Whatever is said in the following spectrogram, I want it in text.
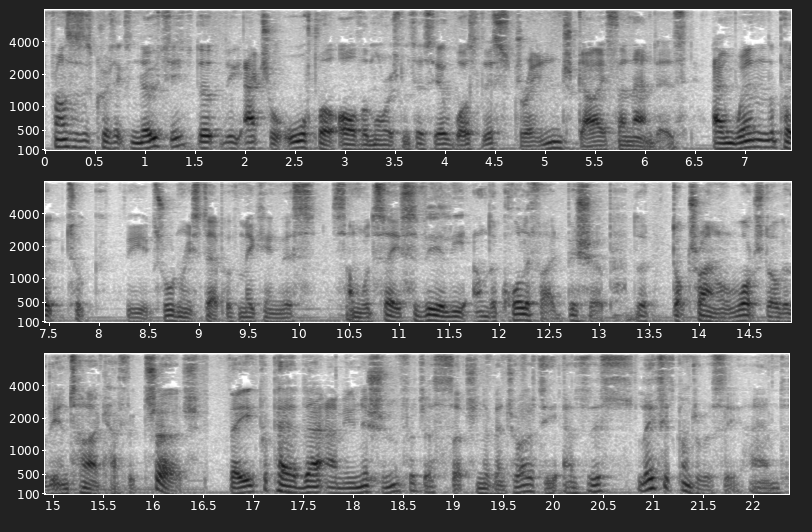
Francis's critics noted that the actual author of Amoris Laetitia was this strange Guy Fernandez. And when the Pope took the extraordinary step of making this, some would say, severely underqualified bishop the doctrinal watchdog of the entire Catholic Church, they prepared their ammunition for just such an eventuality as this latest controversy. And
